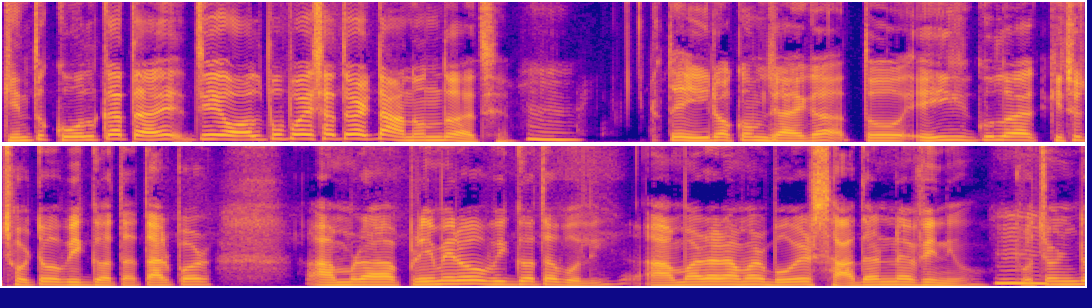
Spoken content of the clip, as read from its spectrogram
কিন্তু কলকাতায় যে অল্প পয়সাতেও একটা আনন্দ আছে। তো এই রকম জায়গা। তো এইগুলো এক কিছু ছোট অভিজ্ঞতা। তারপর আমরা প্রেমেরও অভিজ্ঞতা বলি। আমার আর আমার বউয়ের সাদার্ন অ্যাভিনিউ প্রচণ্ড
